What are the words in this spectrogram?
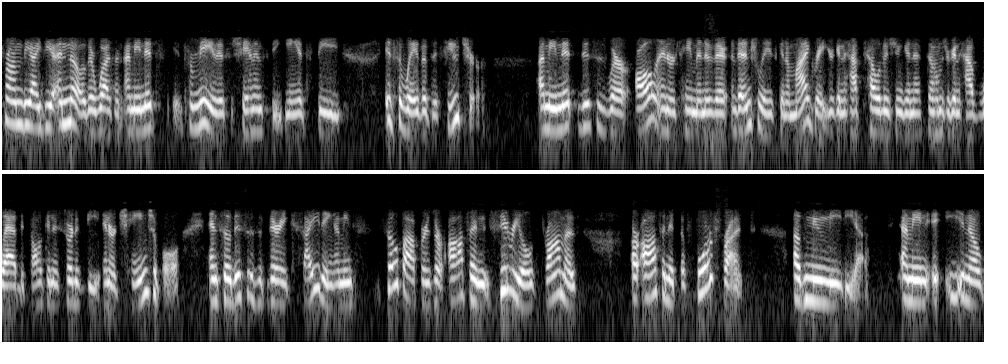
from the idea, and no, there wasn't. I mean, it's for me. This is Shannon speaking. It's the it's the wave of the future. I mean, it, this is where all entertainment eventually is going to migrate. You're going to have television, you're going to have films, you're going to have web. It's all going to sort of be interchangeable. And so this is very exciting. I mean, soap operas are often, serials, dramas are often at the forefront of new media. I mean, it, you know,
